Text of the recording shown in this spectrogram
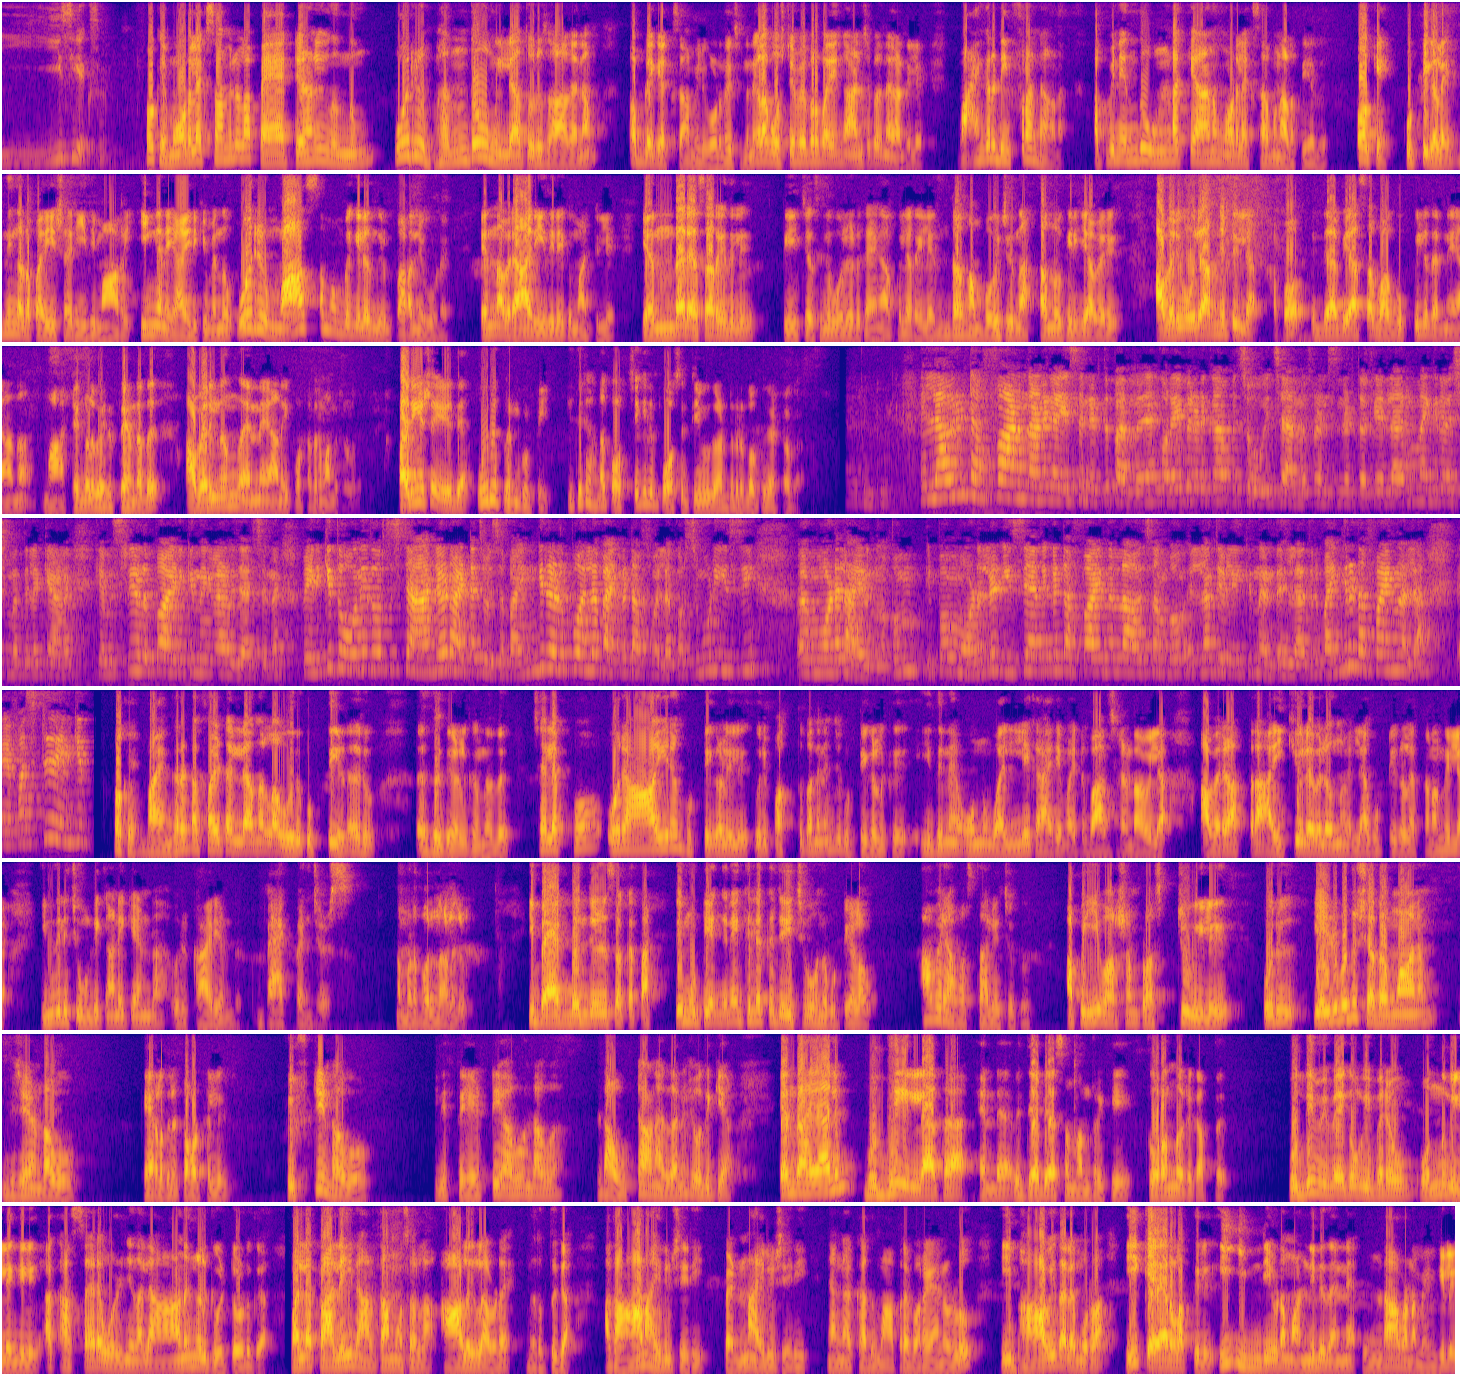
ഈസി എക്സാം ഓക്കെ മോഡൽ എക്സാമിലുള്ള പാറ്റേണിൽ നിന്നും ഒരു ബന്ധവും ഇല്ലാത്തൊരു സാധനം പബ്ലിക് എക്സാമിൽ കൊടുന്ന് നിങ്ങൾ ആ ക്വസ്റ്റ്യൻ പേപ്പർ പയ്യൻ കാണിച്ചപ്പോൾ തന്നെ കണ്ടില്ലേ? ഭയങ്കര ഡിഫറെന്റ് ആണ്. അപ്പൊ പിന്നെ എന്ത് ഉണ്ടൊക്കെയാണ് മോഡൽ എക്സാം നടത്തിയത്? ഓക്കെ കുട്ടികളെ നിങ്ങളുടെ പരീക്ഷാ രീതി മാറി. ഇങ്ങനെയായിരിക്കുമെന്ന് ഒരു മാസം മുമ്പെങ്കിലും പറഞ്ഞുകൂടെ? എന്നവർ ആ രീതിയിലേക്ക് മാറ്റില്ലേ? എന്താ രസം അറിയതിൽ ടീച്ചേഴ്സിന് പോലും ഒരു തേങ്ങാക്കൊല്ലി അറിയില്ല. എന്താ സംഭവിച്ചതെന്ന് അട്ടം നോക്കിയിരിക്കുക അവർ. അവർ പോലും അറിഞ്ഞിട്ടില്ല. അപ്പോൾ വിദ്യാഭ്യാസ വകുപ്പിൽ തന്നെയാണ് മാറ്റങ്ങൾ വരുത്തേണ്ടത്. അവരിൽ നിന്ന് തന്നെയാണ് ഈ പൊട്ടത്തിന് വന്നിട്ടുള്ളത്. പരീക്ഷ എഴുതിയ ഒരു പെൺകുട്ടി. ഇതിലാണ് കുറച്ചെങ്കിലും പോസിറ്റീവ് കണ്ടിട്ടുള്ളത് കേട്ടോ എല്ലാവരും ടഫ് ആണെന്നാണ് ഗൈസ് എന്റെ അടുത്ത് പറഞ്ഞത്. ഞാൻ കുറേ പേരോടൊക്കെ അപ്പൊ ചോദിച്ചായിരുന്നു ഫ്രണ്ട്സിന്റെ അടുത്തൊക്കെ. എല്ലാവരും ഭയങ്കര വിഷമത്തിലൊക്കെയാണ്. കെമിസ്ട്രി എളുപ്പമായിരിക്കുന്നെങ്കിലാണ് വിചാരിച്ചത്. അപ്പൊ എനിക്ക് തോന്നിയത് കുറച്ച് സ്റ്റാൻഡേർഡ് ആയിട്ടാ ചോദിച്ചത്. ഭയങ്കര എളുപ്പമല്ല ഭയങ്കര ടഫല്ല അല്ല. കുറച്ചും കൂടി ഈസി മോഡൽ ആയിരുന്നു. അപ്പം ഇപ്പം മോഡൽ ഈസി ആയതൊക്കെ ടഫായി എന്നുള്ള ആ ഒരു സംഭവം എല്ലാം തെളിയിക്കുന്നുണ്ട്. എല്ലാത്തിനും ഭയങ്കര ടഫായെന്നല്ല ഫസ്റ്റ് എനിക്ക് ഓക്കെ ഭയങ്കര ടഫായിട്ടല്ല എന്നുള്ള ഒരു കുട്ടിയുടെ ഒരു ഇത് കേൾക്കുന്നത്. ചിലപ്പോൾ ഒരായിരം കുട്ടികളിൽ ഒരു പത്ത് പതിനഞ്ച് കുട്ടികൾക്ക് ഇതിനെ ഒന്നും വലിയ കാര്യമായിട്ട് ബാധിച്ചിട്ടുണ്ടാവില്ല. അവരെ അത്ര ഐ ക്യു ലെവലൊന്നും എല്ലാ കുട്ടികളും എത്തണമെന്നില്ല. ഇനി ഇതിൽ ചൂണ്ടിക്കാണിക്കേണ്ട ഒരു കാര്യമുണ്ട്. ബാക്ക് ബെഞ്ചേഴ്സ് നമ്മളെ പോലുള്ള ആളുകൾ. ഈ ബാക്ക് ബെഞ്ചേഴ്സ് ഒക്കെ തട്ടിമുട്ടി എങ്ങനെയെങ്കിലൊക്കെ ജയിച്ചു പോകുന്ന കുട്ടികളാവും. അവരവസ്ഥ ആലോചിച്ചു അപ്പൊ ഈ വർഷം പ്ലസ് ടുവിൽ ഒരു എഴുപത് ശതമാനം വിജയം ഉണ്ടാവുമോ കേരളത്തിൽ ടോട്ടൽ ഫിഫ്റ്റി ഉണ്ടാവുമോ ഇനി തേർട്ടി ആവും ഉണ്ടാവുക. ഡൗട്ടാണ് അത് തന്നെ ചോദിക്കുക. എന്തായാലും ബുദ്ധിയില്ലാത്ത എന്റെ വിദ്യാഭ്യാസ മന്ത്രിക്ക് തുറന്നൊരു കത്ത്. ബുദ്ധിയും വിവേകവും വിവരവും ഒന്നുമില്ലെങ്കിൽ ആ കസേര ഒഴിഞ്ഞ് നല്ല ആണുങ്ങൾക്ക് വിട്ടുകൊടുക്കുക വല്ല തലയിൽ ആൾതാമസമുള്ള ആളുകൾ അവിടെ നിർത്തുക. അത് ആണായാലും ശരി പെണ്ണായാലും ശരി ഞങ്ങൾക്ക് അത് മാത്രമേ പറയാനുള്ളൂ. ഈ ഭാവി തലമുറ ഈ കേരളത്തിൽ ഈ ഇന്ത്യയുടെ മണ്ണിൽ തന്നെ ഉണ്ടാവണമെങ്കിൽ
